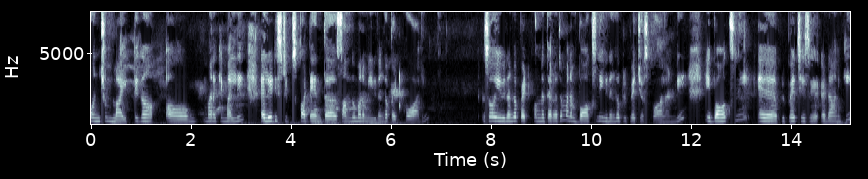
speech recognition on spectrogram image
కొంచెం లైట్గా మనకి మళ్ళీ ఎల్ఈడి స్ట్రిప్స్ పట్టేంత సందు మనం ఈ విధంగా పెట్టుకోవాలి. సో ఈ విధంగా పెట్టుకున్న తర్వాత మనం బాక్స్ని ఈ విధంగా ప్రిపేర్ చేసుకోవాలండి. ఈ బాక్స్ని ప్రిపేర్ చేసేయడానికి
